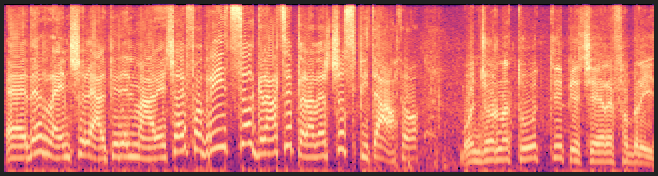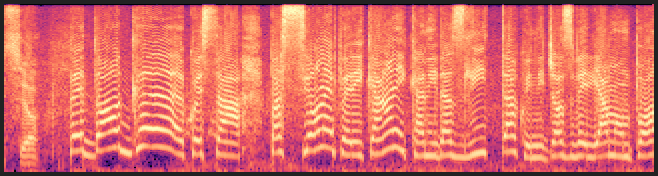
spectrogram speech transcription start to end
eh, del Ranch Le Alpi del Mare. Ciao Fabrizio, grazie per averci ospitato. Buongiorno a tutti, piacere Fabrizio. Sled dog, questa passione per i cani, cani da slitta, quindi già svegliamo un po'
